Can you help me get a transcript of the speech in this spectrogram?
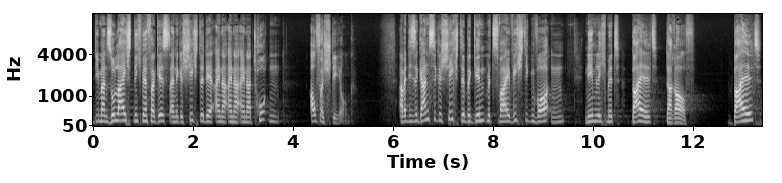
die man so leicht nicht mehr vergisst. Eine Geschichte der, einer, einer, einer toten Auferstehung. Aber diese ganze Geschichte beginnt mit zwei wichtigen Worten, nämlich mit bald darauf. Bald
